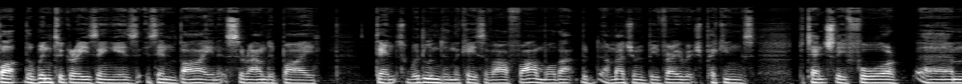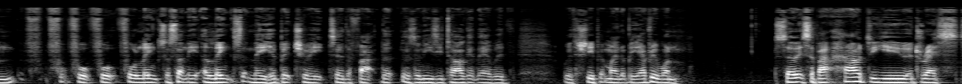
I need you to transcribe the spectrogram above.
but the winter grazing is, is in by and it's surrounded by dense woodland in the case of our farm, well, that would I imagine would be very rich pickings potentially for um, for, for, for, for lynx, or certainly a lynx that may habituate to the fact that there's an easy target there with, with sheep. It might not be everyone. So it's about how do you address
